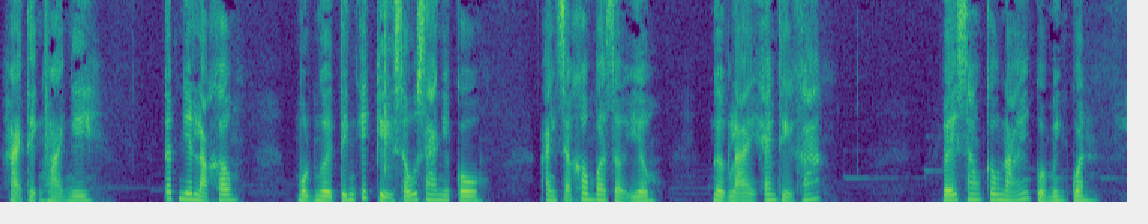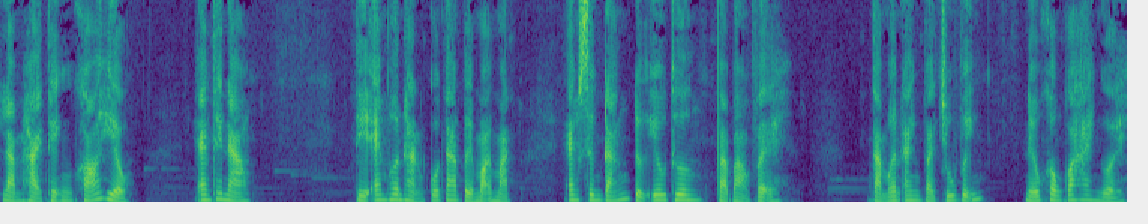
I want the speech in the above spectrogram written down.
Hải Thịnh hoài nghi. Tất nhiên là không. Một người tính ích kỷ xấu xa như cô, anh sẽ không bao giờ yêu. Ngược lại em thì khác. Vế sau câu nói của Minh Quân làm Hải Thịnh khó hiểu. Em thế nào? Thì em hơn hẳn cô ta về mọi mặt. Em xứng đáng được yêu thương và bảo vệ. Cảm ơn anh và chú Vĩnh. Nếu không có hai người,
